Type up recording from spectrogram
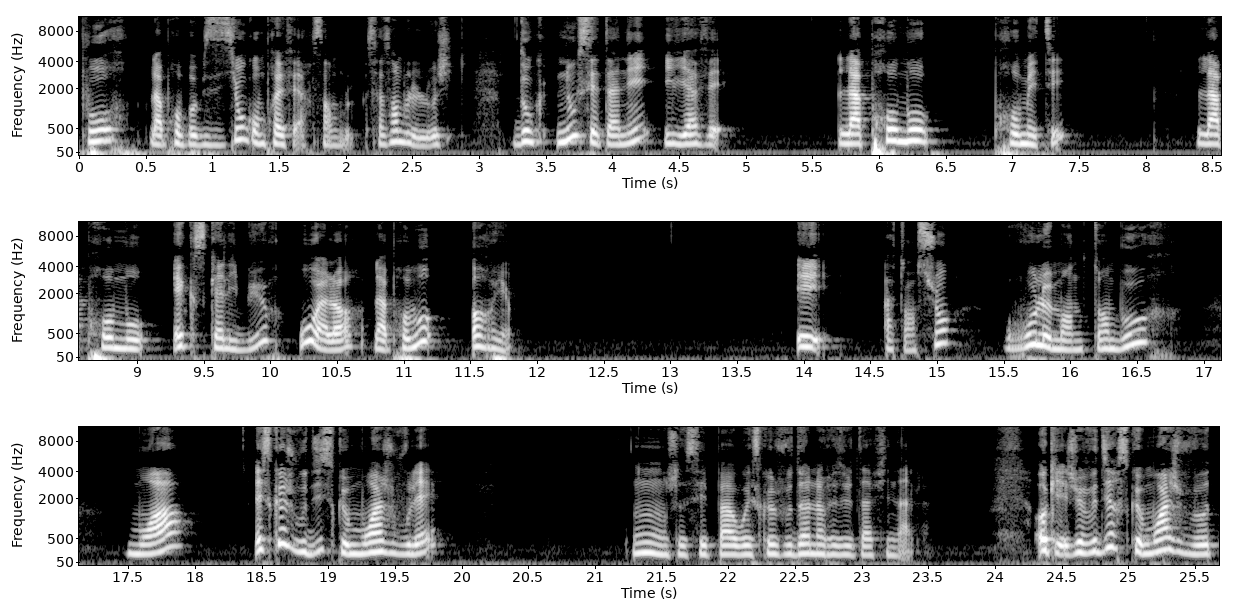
pour la proposition qu'on préfère. Ça semble logique. Donc nous, cette année, il y avait la promo Prométhée, la promo Excalibur ou alors la promo Orion. Et attention, roulement de tambour, moi, est-ce que je vous dis ce que moi je voulais? Hmm, Je sais pas où est-ce que je vous donne le résultat final. Ok, je vais vous dire ce que moi je vote,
